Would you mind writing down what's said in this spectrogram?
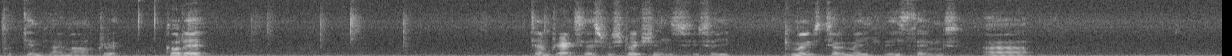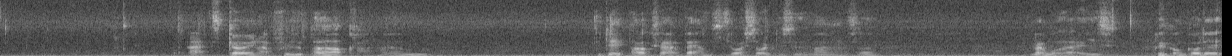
Put Tim's name after it. Got it. Temporary access restrictions. You see Komoot's telling me these things? Uh, that's going up through the park. Um, the deer park's out of bounds to our cyclists at the moment so know what that is. Click on got it.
